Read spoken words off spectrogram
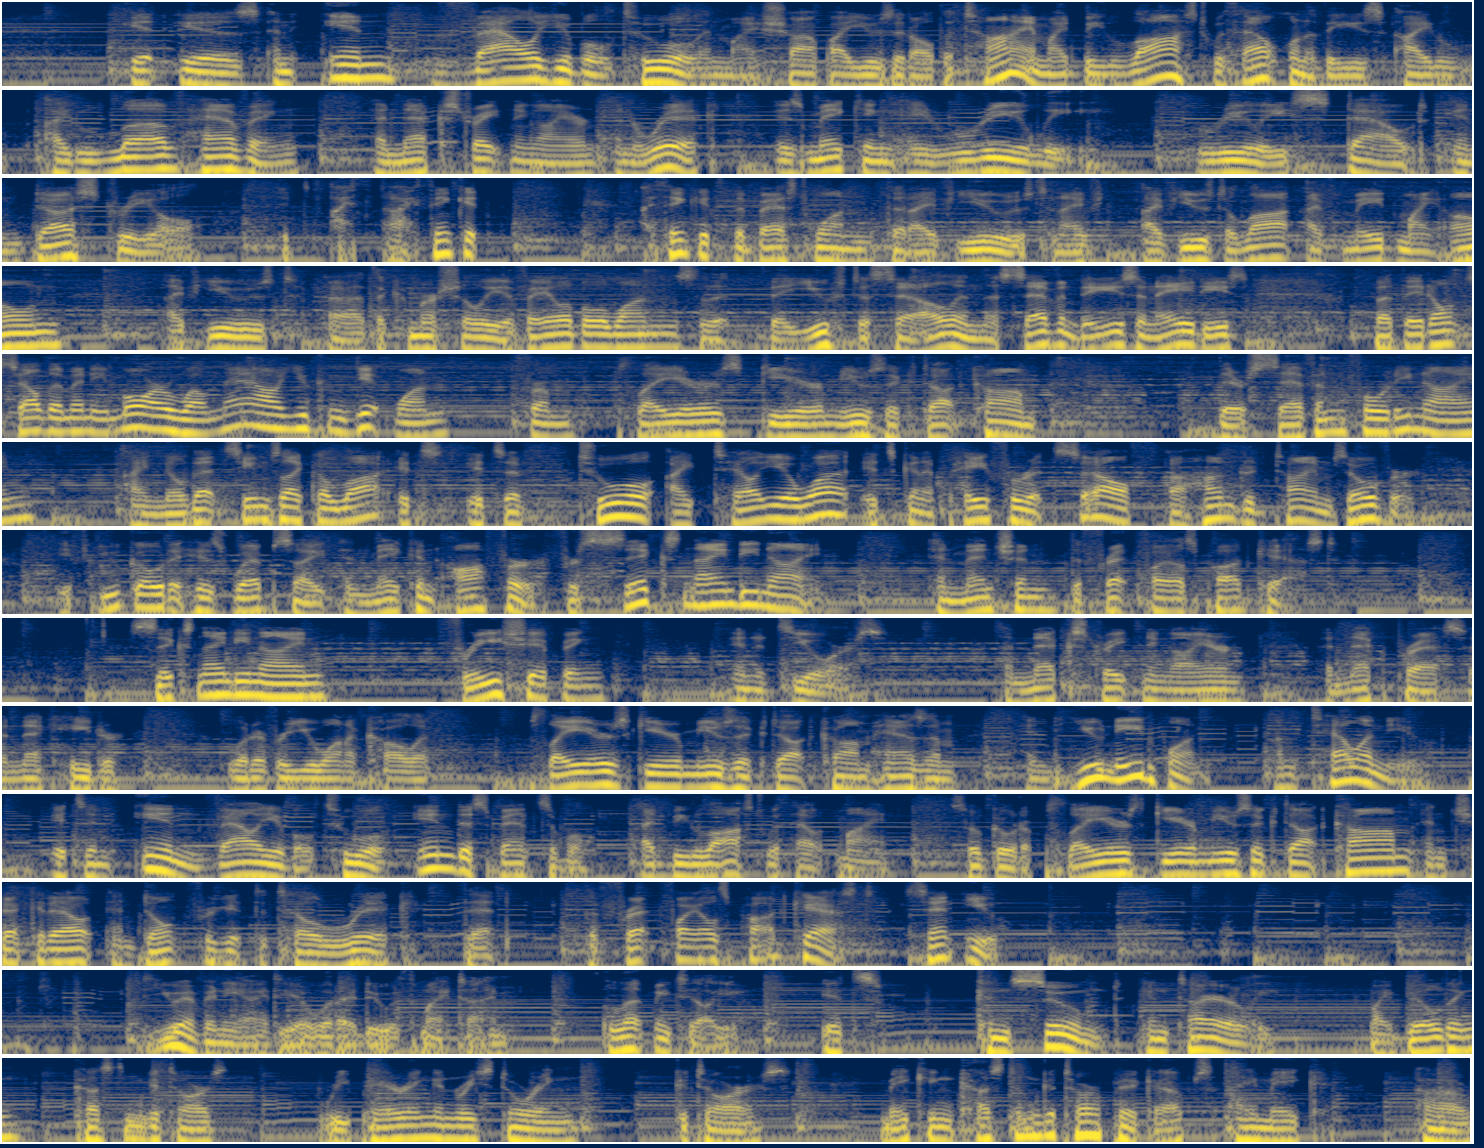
It is an invaluable tool in my shop. I use it all the time. I'd be lost without one of these. I, I love having a neck straightening iron, and Rick is making a really, really stout industrial. It, I, I think it. I think it's the best one that I've used, and I've I've used a lot. I've made my own. I've used uh, the commercially available ones that they used to sell in the 70s and 80s, but they don't sell them anymore. Well, now you can get one from playersgearmusic.com. They're 7.49. I know that seems like a lot. It's it's a tool. I tell you what, it's going to pay for itself a hundred times over. If you go to his website and make an offer for $6.99 and mention the Fret Files podcast, $6.99, free shipping, and it's yours. A neck straightening iron, a neck press, a neck heater, whatever you want to call it. PlayersGearMusic.com has them, and you need one. I'm telling you, it's an invaluable tool, indispensable. I'd be lost without mine. So go to PlayersGearMusic.com and check it out, and don't forget to tell Rick that the Fret Files podcast sent you. Do you have any idea what I do with my time? Let me tell you, it's consumed entirely by building custom guitars, repairing and restoring guitars, making custom guitar pickups. I make uh,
